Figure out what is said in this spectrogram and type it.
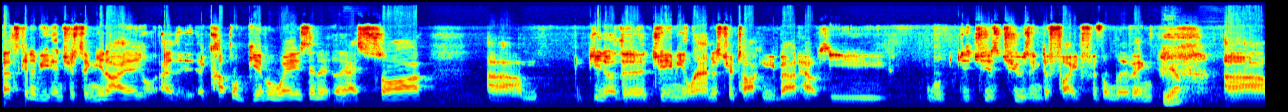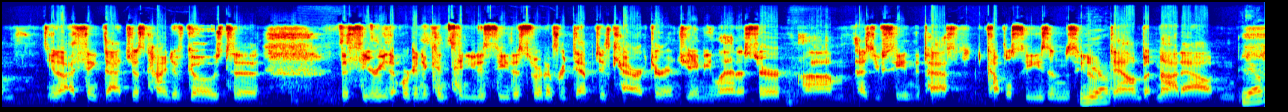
that's going to be interesting you know I, I a couple giveaways in it Like, i saw um, you know the jamie lannister talking about how he will, is choosing to fight for the living yep. um, you know, I think that just kind of goes to the theory that we're going to continue to see this sort of redemptive character in Jamie Lannister, um, as you've seen the past couple seasons. You know, Yep. down but not out, and Yep.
